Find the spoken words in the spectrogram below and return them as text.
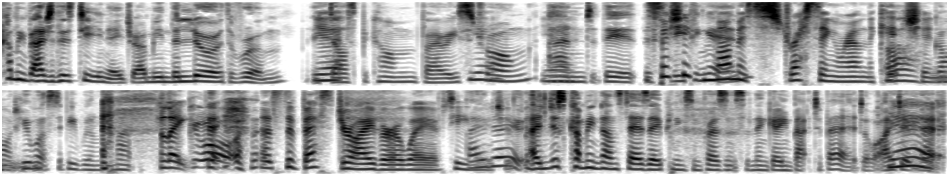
coming back to this teenager, I mean, the lure of the room, it Yeah. does become very strong. yeah. And the, the Especially if mum is stressing around the kitchen. Oh God, who wants to be with mum? like that- that's the best driver away of I teenagers. know. And just coming downstairs, opening some presents, and then going back to bed, or I don't know.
